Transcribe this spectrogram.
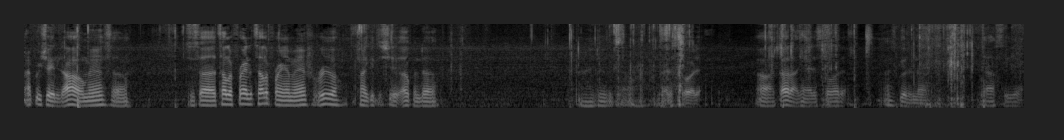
I appreciate it all, man. So just uh, tell a friend to tell a friend, man. For real. I'm trying to get this shit opened up. Alright, there we go. Got it started. Oh, I thought I had it started. That's good enough. Y'all see it.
